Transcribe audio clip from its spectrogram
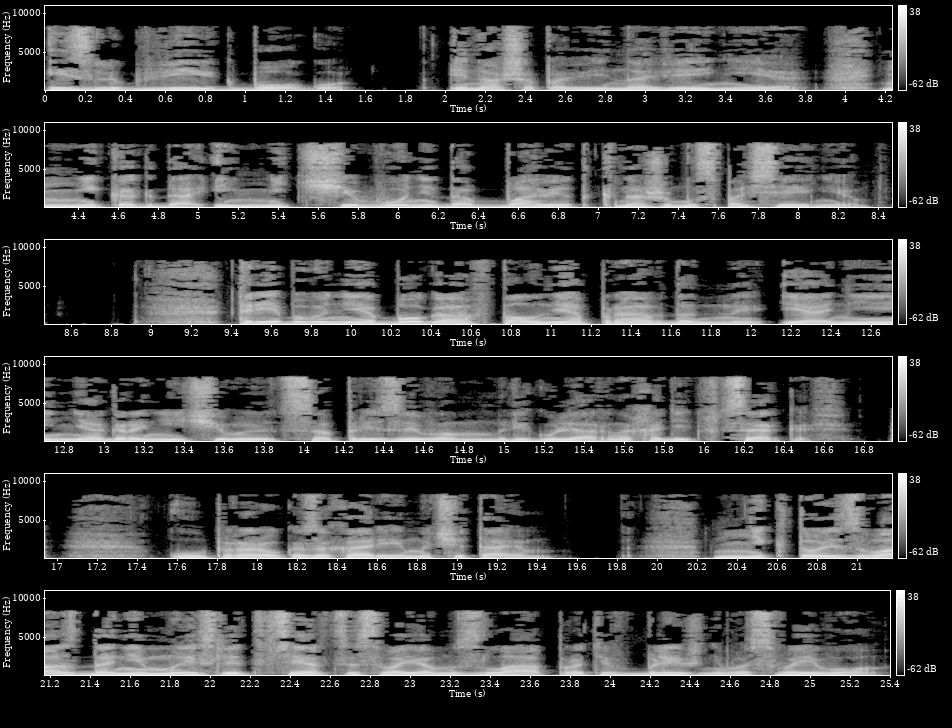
из любви к Богу, и наше повиновение никогда и ничего не добавит к нашему спасению. Требования Бога вполне оправданны, и они не ограничиваются призывом регулярно ходить в церковь. У пророка Захарии мы читаем «Никто из вас да не мыслит в сердце своем зла против ближнего своего,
